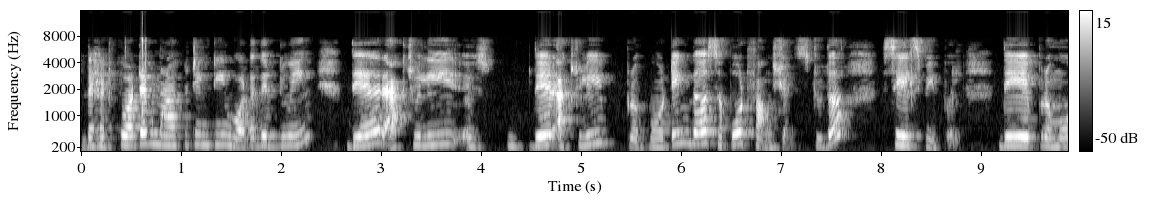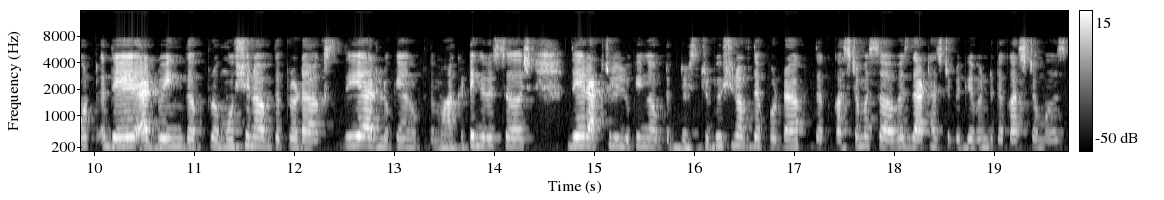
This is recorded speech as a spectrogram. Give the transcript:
the headquarter marketing team what are they doing? They're actually uh, they're actually promoting the support functions to the salespeople. They promote they are doing the promotion of the products they are looking at the marketing research they are actually looking at the distribution of the product the customer service that has to be given to the customers.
